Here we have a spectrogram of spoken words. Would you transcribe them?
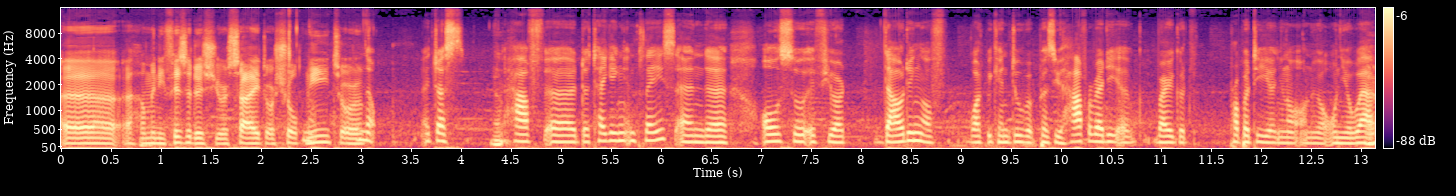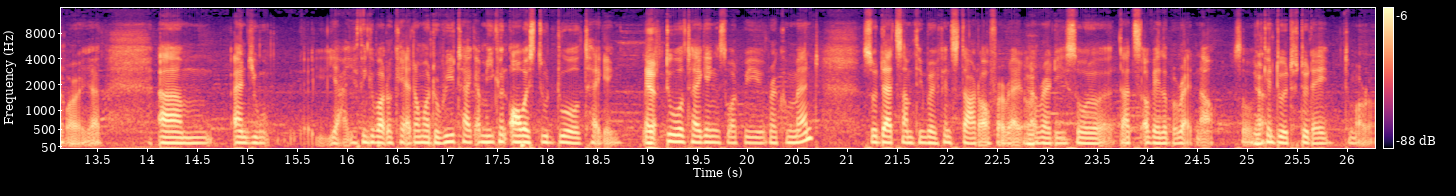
uh, how many visitors your site or shop No. needs, or No, I just have uh, the tagging in place, and uh, also if you are doubting of what we can do because you have already a very good property, you know, on your on your web Yeah. or yeah, um, and you. Yeah, you think about okay. I don't want to retag. I mean, you can always do dual tagging. Like Yeah. dual tagging is what we recommend. So that's something where you can start off already. Yeah. already. So that's available right now. So Yeah. you can do it today, tomorrow.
